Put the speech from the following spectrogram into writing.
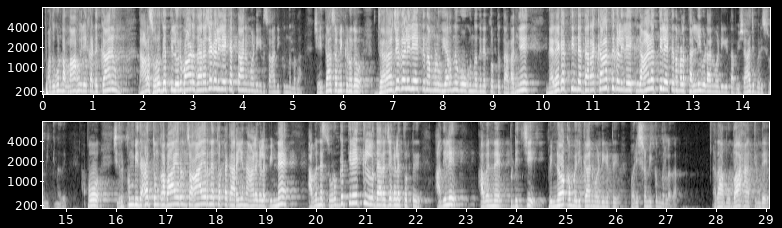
അപ്പൊ അതുകൊണ്ട് അള്ളാഹുവിലേക്ക് അടുക്കാനും നാളെ സ്വർഗത്തിൽ ഒരുപാട് ദരജകളിലേക്ക് എത്താനും വേണ്ടിയിട്ട് സാധിക്കും എന്നുള്ളതാണ് ശൈത്താൻ ശ്രമിക്കുന്നതോ ദരജകളിലേക്ക് നമ്മൾ ഉയർന്നു പോകുന്നതിനെ തൊട്ട് തടഞ്ഞ് നരകത്തിന്റെ ദറക്കാത്തുകളിലേക്ക് ആഴത്തിലേക്ക് നമ്മളെ തള്ളിവിടാൻ വേണ്ടിയിട്ടാണ് പിശാജ് പരിശ്രമിക്കുന്നത്. അപ്പോ ചിർക്കും വിദഗ്ധത്തും കബായറും സഹായറിനെ തൊട്ടൊക്കെ അറിയുന്ന ആളുകളെ പിന്നെ അവനെ സ്വർഗത്തിലേക്കുള്ള ദരജകളെ തൊട്ട് അതിൽ അവനെ പിടിച്ച് പിന്നോക്കം വലിക്കാൻ വേണ്ടിയിട്ട് പരിശ്രമിക്കും എന്നുള്ളതാണ് അതാ മുബാഹാത്തിന്റെ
